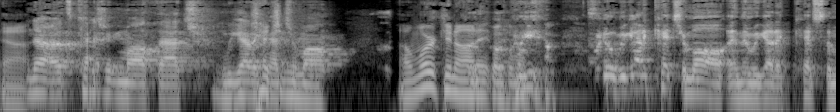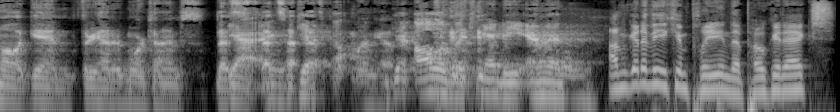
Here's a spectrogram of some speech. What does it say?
Yeah, No, it's catching them all, Thatch. We got to Catching catch them them all. I'm working on it. Pokemon. We, we, we got to catch them all, and then we got to catch them all again 300 more times. That's, Yeah, that's, and that's Pokemon Go. Get all of the candy and then I'm gonna be completing the Pokedex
